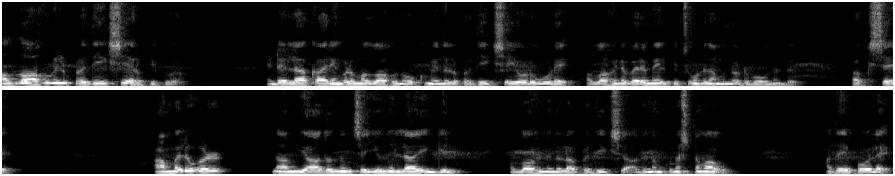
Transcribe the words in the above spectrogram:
അള്ളാഹുവിൽ പ്രതീക്ഷ അർപ്പിക്കുക. എന്റെ എല്ലാ കാര്യങ്ങളും അള്ളാഹു നോക്കുമെന്നുള്ള പ്രതീക്ഷയോടുകൂടെ അള്ളാഹുവിനെ വരമേൽപ്പിച്ചുകൊണ്ട് നാം മുന്നോട്ട് പോകുന്നുണ്ട്. പക്ഷേ അമലുകൾ നാം യാതൊന്നും ചെയ്യുന്നില്ല എങ്കിൽ അള്ളാഹുവിൽ നിന്നുള്ള പ്രതീക്ഷ അത് നമുക്ക് നഷ്ടമാകും. അതേപോലെ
